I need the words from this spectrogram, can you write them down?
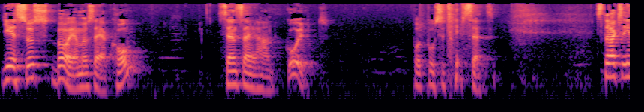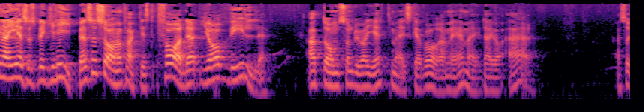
Jesus börjar med att säga kom. Sen säger han gå ut. På ett positivt sätt. Strax innan Jesus blev gripen så sa han faktiskt Fader, jag vill att de som du har gett mig ska vara med mig där jag är. Alltså,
